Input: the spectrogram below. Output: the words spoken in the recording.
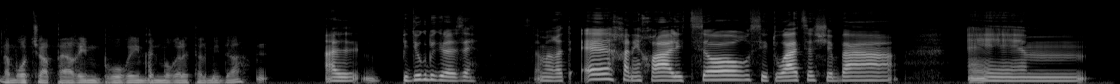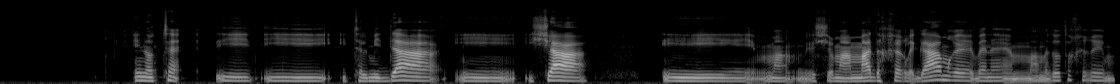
למרות שהפערים ברורים בין מורה לתלמידה? על, בדיוק בגלל זה. זאת אומרת, איך אני יכולה ליצור סיטואציה שבה אמ, היא, נות... היא, היא, היא תלמידה, היא אישה, היא, יש שם מעמד אחר לגמרי ביניהם, מעמדות אחרים.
